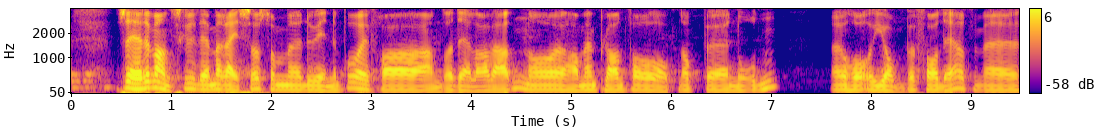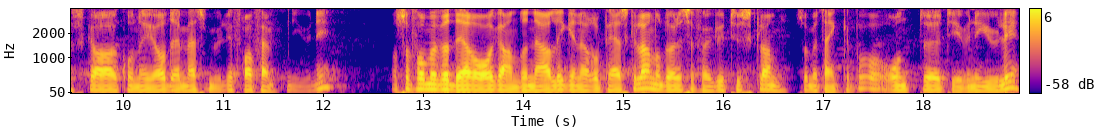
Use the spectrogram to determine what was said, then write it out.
Så er det vanskelig det med reiser, som du er inne på, fra andre deler av verden. Nå har vi en plan for å åpne opp Norden og jobbe for det, at vi skal kunne gjøre det mest mulig fra 15.6. Og Så får vi vurdere òg andre nærliggende europeiske land, og da er det selvfølgelig Tyskland som vi tenker på, rundt 20.07. Eh,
